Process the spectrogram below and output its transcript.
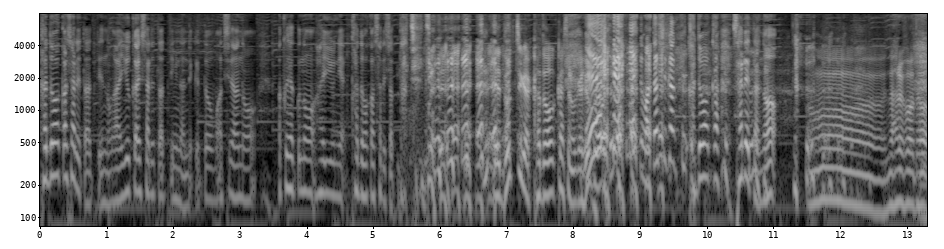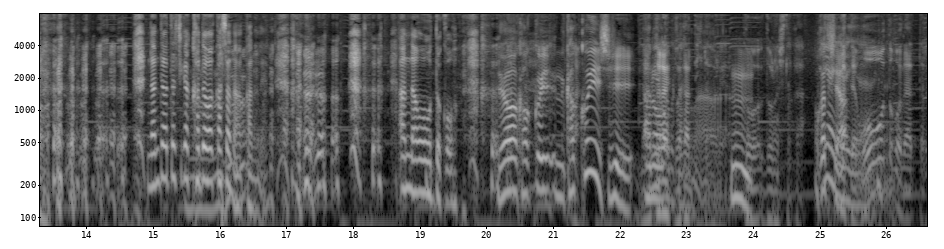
角分かされたっていうのが誘拐されたって意味なんだけど私あの悪役の俳優に角分かされちゃったって言って。えどっちが角をかしたのかよくえー私が角分かされたの。うーんなるほど なんで私が角分かさなあかんねん。あんな大男。いやーかっこいい。うんかっこいいしあの分かってきた俺、うん。どどの人か。分かってきた？大男だったら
